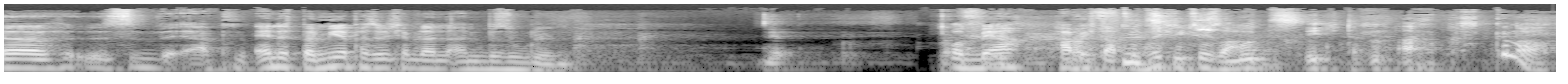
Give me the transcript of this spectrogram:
Äh, es endet bei mir persönlich aber dann ein Besudeln. Und mehr habe ich dazu nicht zu sagen. schmutzig danach. Genau.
